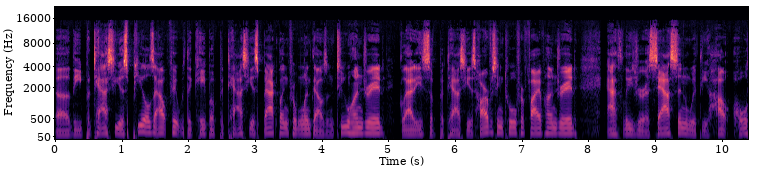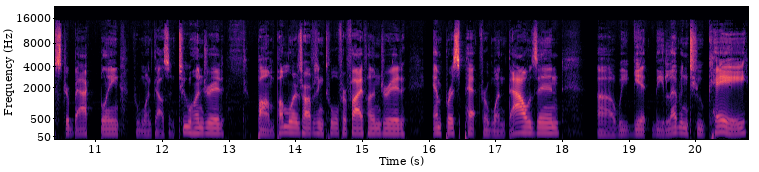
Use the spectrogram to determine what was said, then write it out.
uh, the Potassius Peels outfit with the Cape of Potassius backbling for 1200. Gladius of Potassius harvesting tool for 500. Athleisure Assassin with the holster backbling for 1200. Palm Pummeler's harvesting tool for 500, Empress Pet for 1000. Uh, we get the 11 2K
